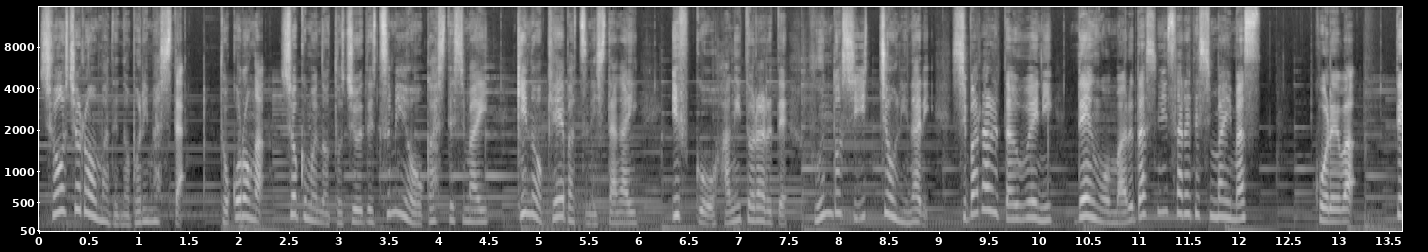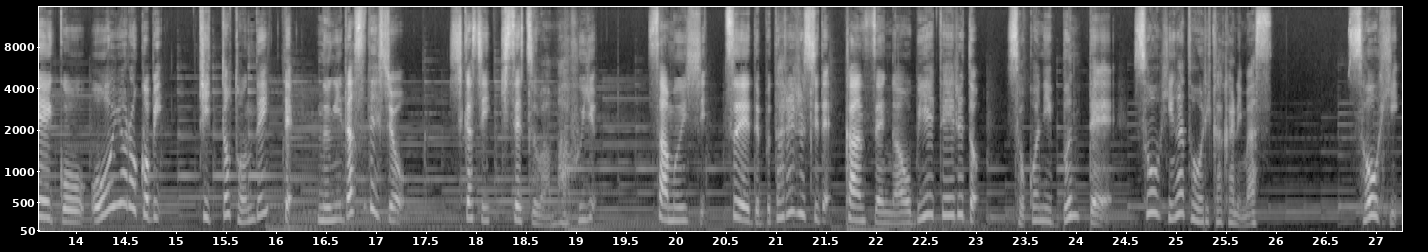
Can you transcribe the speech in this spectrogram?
小書楼まで上りました。ところが職務の途中で罪を犯してしまい義の刑罰に従い衣服を剥ぎ取られてふんどし一丁になり縛られた上に殿を丸出しにされてしまいます。これは抵抗大喜びきっと飛んでいって脱ぎ出すでしょう。しかし季節は真冬。寒いし杖でぶたれるしで艦船が怯えているとそこに文帝宗妃が通りかかります。宗妃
